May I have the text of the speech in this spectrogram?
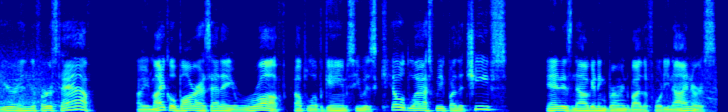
here in the first half. I mean, Michael Barr has had a rough couple of games. He was killed last week by the Chiefs and is now getting burned by the 49ers.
